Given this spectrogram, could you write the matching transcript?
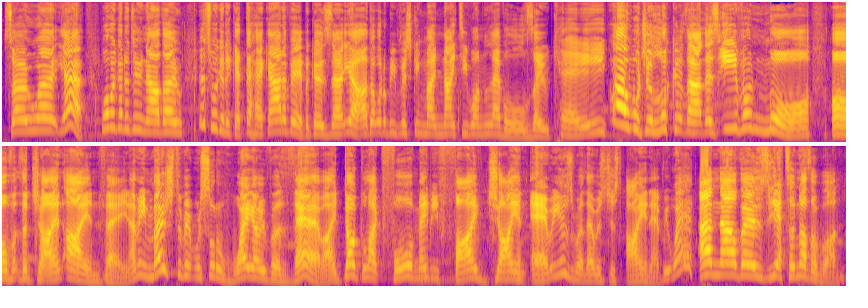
So, uh, yeah. What we're going to do now, though, is we're going to get the heck out of here because, uh, yeah, I don't want to be risking my 91 levels, okay? Oh, would you look at that? There's even more of the giant iron vein. I mean, most of it was sort of way over there. I dug like four, maybe five giant areas areas where there was just iron everywhere. And now there's yet another one.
